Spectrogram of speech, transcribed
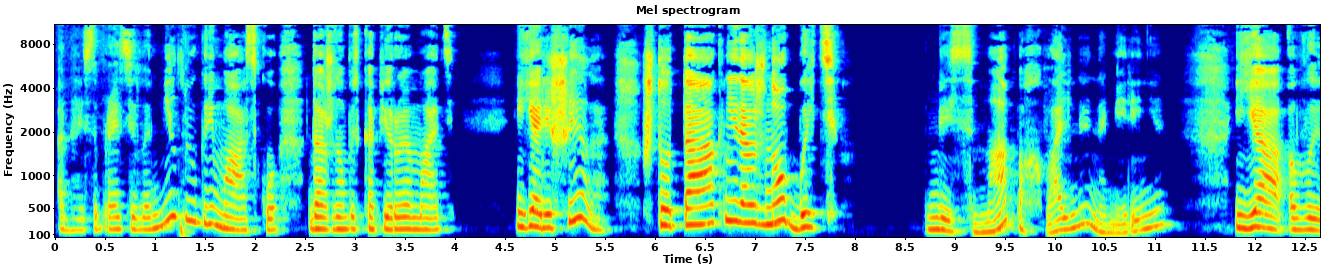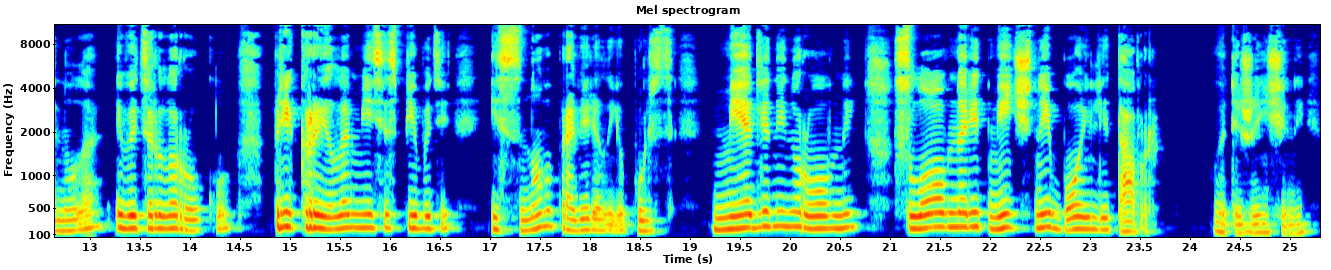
Она изобразила милую гримаску, должно быть, копируя мать я решила, что так не должно быть. Весьма похвальное намерение. Я вынула и вытерла руку, прикрыла миссис Пибоди и снова проверила ее пульс. Медленный, но ровный, словно ритмичный бой литавр. У этой женщины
